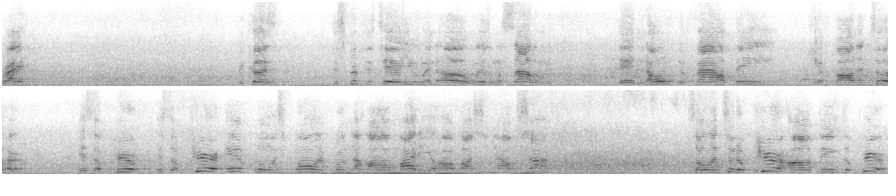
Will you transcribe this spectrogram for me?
Right? Because the scriptures tell you in uh, Wisdom of Solomon that no defiled thing can fall into her. It's a pure, it's a pure influence flowing from the Almighty, Yahweh. So unto the pure, all things are pure.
